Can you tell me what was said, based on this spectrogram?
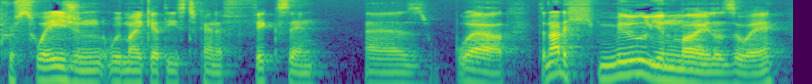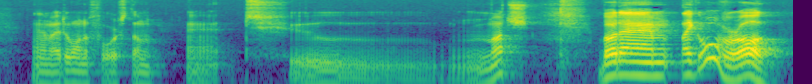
persuasion, we might get these to kind of fix in as well. They're not a million miles away. Um, I don't want to force them uh, too much, but um, like overall,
